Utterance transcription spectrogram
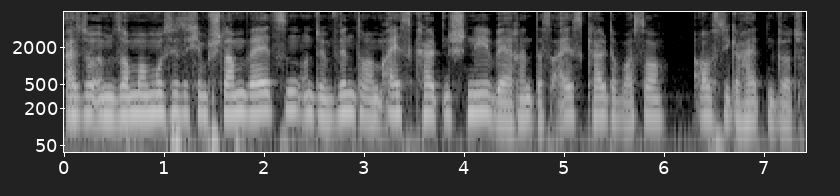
Also im Sommer muss sie sich im Schlamm wälzen und im Winter im eiskalten Schnee, während das eiskalte Wasser auf sie gehalten wird.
